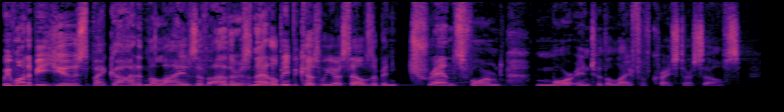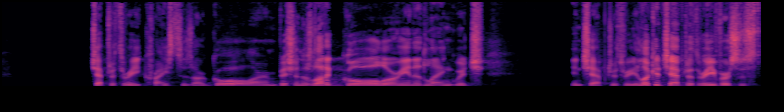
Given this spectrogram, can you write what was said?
We want to be used by God in the lives of others, and that'll be because we ourselves have been transformed more into the life of Christ ourselves. Chapter 3 Christ is our goal, our ambition. There's a lot of goal oriented language in chapter 3. Look at chapter 3, verses,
